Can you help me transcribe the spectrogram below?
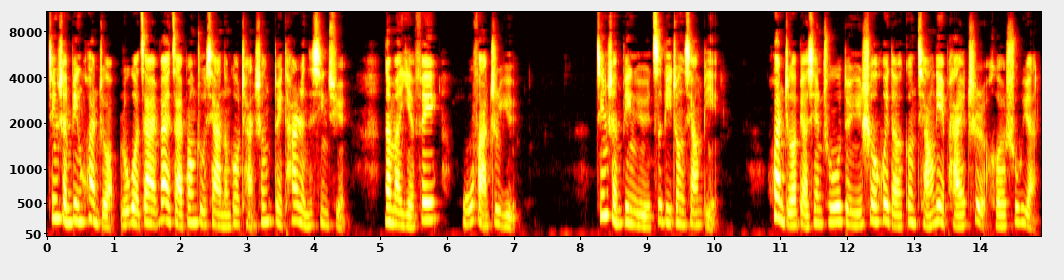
精神病患者如果在外在帮助下能够产生对他人的兴趣，那么也非无法治愈。精神病与自闭症相比，患者表现出对于社会的更强烈排斥和疏远。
